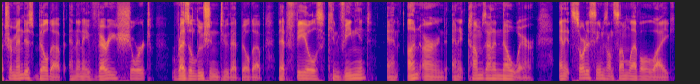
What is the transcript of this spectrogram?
a tremendous buildup and then a very short resolution to that buildup that feels convenient and unearned and it comes out of nowhere. And it sort of seems on some level like,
